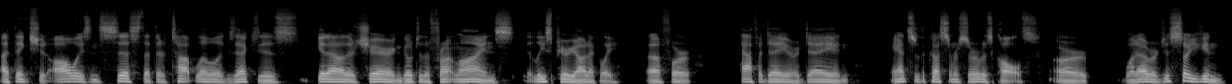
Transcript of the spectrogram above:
I think should always insist that their top level executives get out of their chair and go to the front lines at least periodically uh, for half a day or a day and answer the customer service calls or whatever, just so you can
